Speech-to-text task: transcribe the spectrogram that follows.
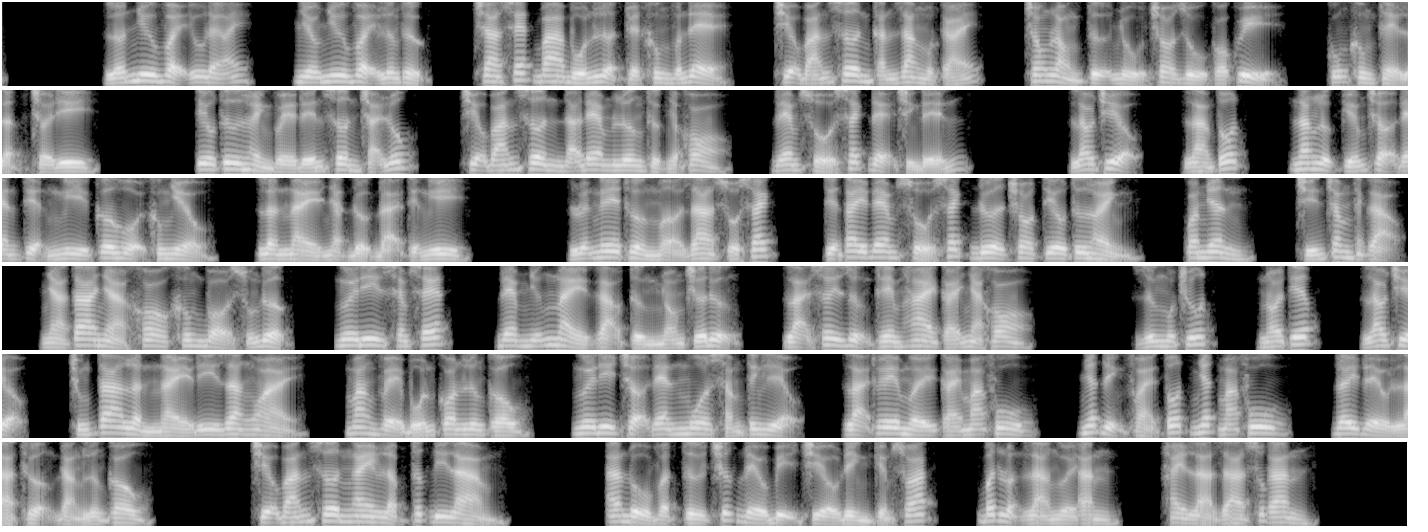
Lớn như vậy ưu đãi, nhiều như vậy lương thực, tra xét ba bốn lượt tuyệt không vấn đề, triệu bán sơn cắn răng một cái, trong lòng tự nhủ cho dù có quỷ, cũng không thể lật trời đi. Tiêu tư hành về đến sơn trại lúc, triệu bán sơn đã đem lương thực nhập kho, đem sổ sách đệ trình đến. Lao triệu, làm tốt, năng lực kiếm trợ đen tiện nghi cơ hội không nhiều, lần này nhặt được đại tiện nghi luyện nghe thường mở ra sổ sách, tiện tay đem sổ sách đưa cho tiêu tư hành, quan nhân, chín trăm thạch gạo, nhà ta nhà kho không bỏ xuống được, ngươi đi xem xét, đem những này gạo từng nhóm chứa đựng, lại xây dựng thêm hai cái nhà kho. Dừng một chút, nói tiếp, lao triệu, chúng ta lần này đi ra ngoài, mang về bốn con lương câu, ngươi đi chợ đen mua sắm tinh liệu, lại thuê mấy cái mã phu, nhất định phải tốt nhất mã phu, đây đều là thượng đẳng lương câu. Triệu bán sơn ngay lập tức đi làm. Ăn đồ vật từ trước đều bị triều đình kiểm soát, bất luận là người ăn hay là gia súc ăn.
